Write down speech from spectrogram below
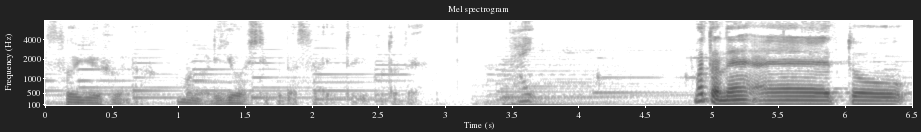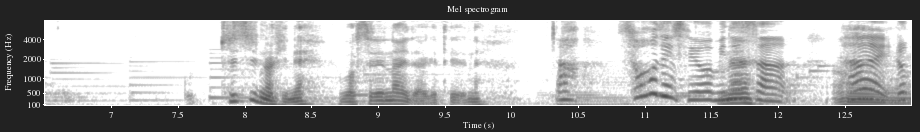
そういうふうなものを利用してくださいということで。はい。またねえーっと父の日ね忘れないであげてね。あそうですよ皆さん、うんはい。6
